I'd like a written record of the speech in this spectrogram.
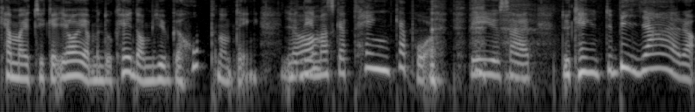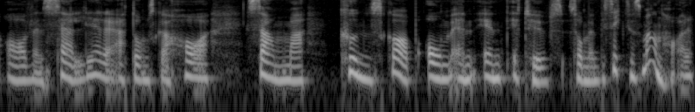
kan man ju tycka, ja ja men då kan ju de ljuga ihop någonting. Men ja. det man ska tänka på det är ju så här, du kan ju inte begära av en säljare att de ska ha samma kunskap om en, en, ett hus som en besiktningsman har.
